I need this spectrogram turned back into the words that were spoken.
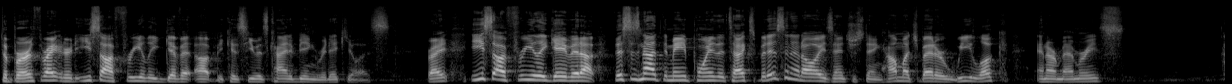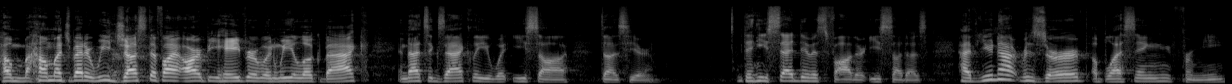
the birthright, or did Esau freely give it up because he was kind of being ridiculous? right? Esau freely gave it up. This is not the main point of the text, but isn't it always interesting how much better we look in our memories? How, how much better we justify our behavior when we look back? And that's exactly what Esau does here. Then he said to his father, Esau does, Have you not reserved a blessing for me?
